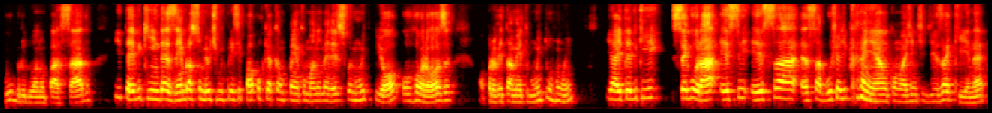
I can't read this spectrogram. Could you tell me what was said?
do ano passado e teve que, em dezembro, assumir o time principal porque a campanha com o Mano Menezes foi muito pior, horrorosa, um aproveitamento muito ruim. E aí teve que segurar esse, essa, essa bucha de canhão, como a gente diz aqui, né?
